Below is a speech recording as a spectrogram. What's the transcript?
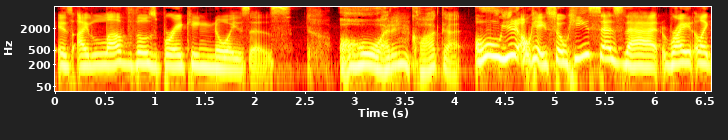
Is I love those breaking noises. Oh, I didn't clock that. Oh, yeah. Okay, so he says that right, like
